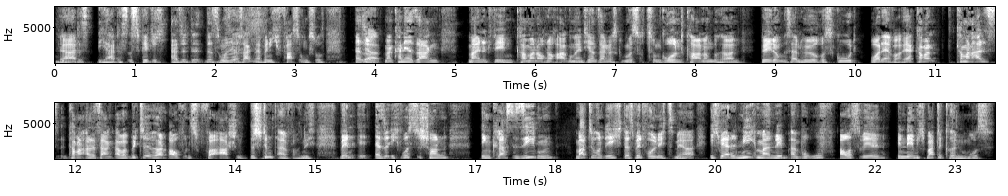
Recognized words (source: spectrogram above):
Ja, das, ja, das ist wirklich, also das muss ich auch sagen, da bin ich fassungslos. Also Ja. man kann ja sagen, meinetwegen kann man auch noch argumentieren und sagen, das muss zum Grundkanon gehören. Bildung ist ein höheres Gut, whatever. Ja, kann man, kann man alles, kann man alles sagen. Aber bitte hört auf, uns zu verarschen. Das stimmt einfach nicht. Wenn, also ich wusste schon in Klasse 7, Mathe und ich, das wird wohl nichts mehr. Ich werde nie in meinem Leben einen Beruf auswählen, in dem ich Mathe können muss.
